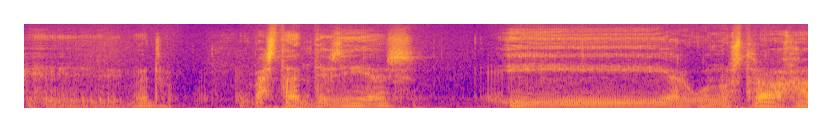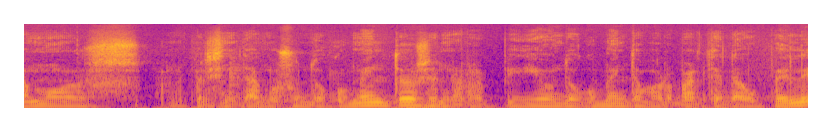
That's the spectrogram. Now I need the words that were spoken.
eh, bueno, bastantes días, y algunos trabajamos, presentamos un documento, se nos pidió un documento por parte de la UPL,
